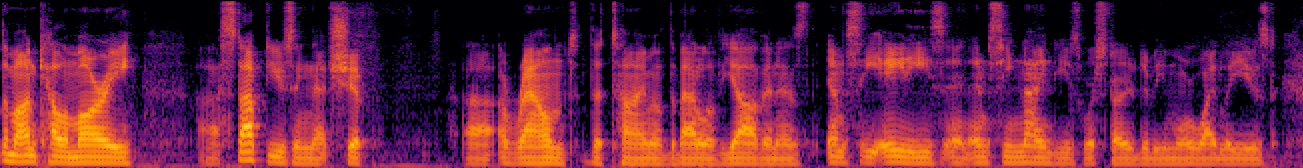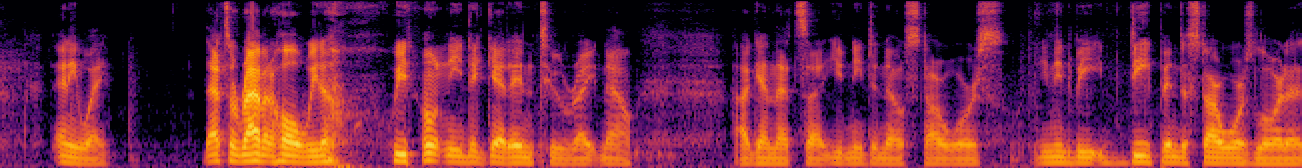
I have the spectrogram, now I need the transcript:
the Mon Calamari uh, stopped using that ship uh, around the time of the Battle of Yavin, as MC80s and MC90s were started to be more widely used. Anyway, that's a rabbit hole we don't we don't need to get into right now. Again, that's uh, you need to know Star Wars. You need to be deep into Star Wars lore to,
